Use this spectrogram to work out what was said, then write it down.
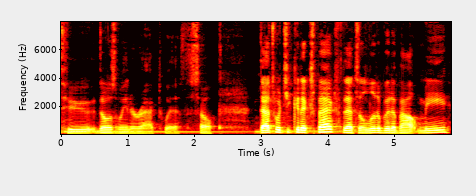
to those we interact with. So that's what you can expect. That's a little bit about me.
